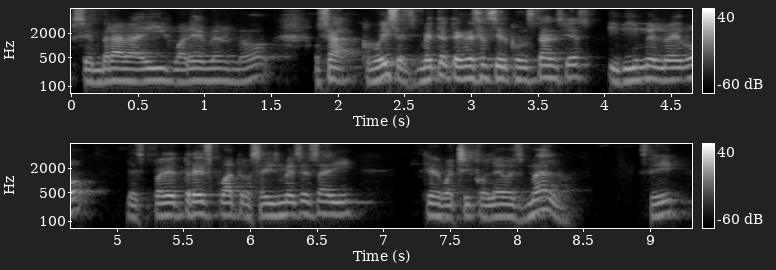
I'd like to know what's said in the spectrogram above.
sembrar ahí, whatever, ¿no? O sea, como dices, métete en esas circunstancias y dime luego, después de tres, cuatro, seis meses ahí, que el guachicoleo es malo, ¿sí?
